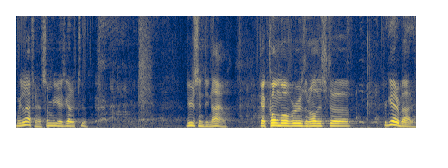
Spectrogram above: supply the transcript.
We're laughing at. Some of you guys got it too. You're just in denial. Got comb overs and all this stuff. Forget about it.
